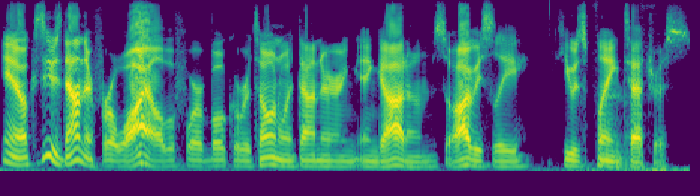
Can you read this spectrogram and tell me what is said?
you know, because he was down there for a while before Boca Raton went down there and, and got him. So obviously he was playing Tetris.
